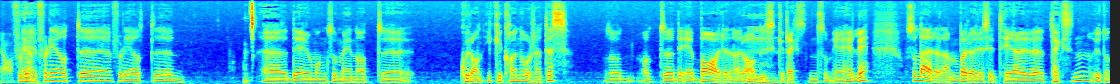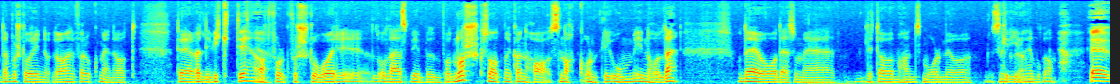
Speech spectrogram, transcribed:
Ja, fordi, ja. fordi at, uh, fordi at uh, det er jo mange som mener at Koranen ikke kan oversettes. Altså at det er bare den arabiske mm. teksten som er hellig. Og så lærer de bare å resitere teksten uten at de forstår innholdet. For dere mener jo at det er veldig viktig ja. at folk forstår å lese Bibelen på norsk, sånn at man kan ha, snakke ordentlig om innholdet. Og det er jo det som er litt av hans mål med å skrive denne boka. Eh,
